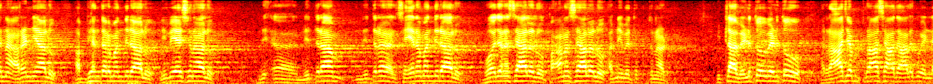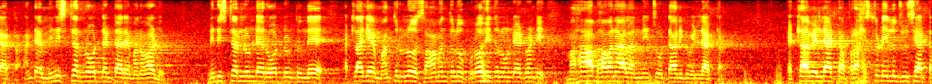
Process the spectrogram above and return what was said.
చిన్న అరణ్యాలు అభ్యంతర మందిరాలు నివేశనాలు నిద్రా నిద్ర శయన మందిరాలు భోజనశాలలు పానశాలలు అన్నీ వెతుకుతున్నాడు. ఇట్లా వెళుతూ వెళుతూ రాజం ప్రాసాదాలకు వెళ్ళాట అంటే మినిస్టర్ రోడ్ అంటారే మనవాళ్ళు. మినిస్టర్లు ఉండే రోడ్డు ఉంటుందే. అట్లాగే మంత్రులు సామంతులు పురోహితులు ఉండేటువంటి మహాభవనాలన్నీ చూడ్డానికి వెళ్ళాట ఎట్లా వెళ్ళాట? ప్రహస్తుడి ఇల్లు చూశాట.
